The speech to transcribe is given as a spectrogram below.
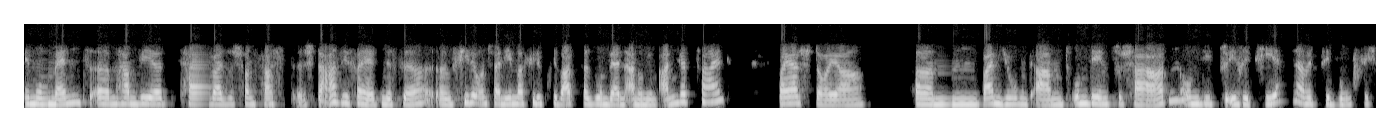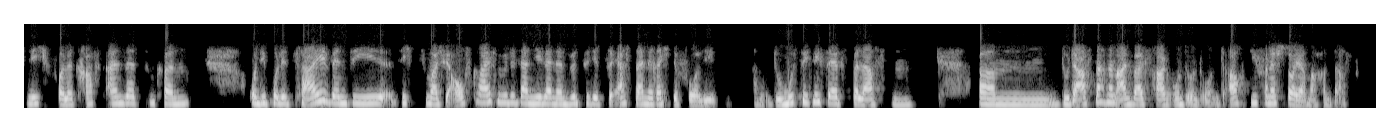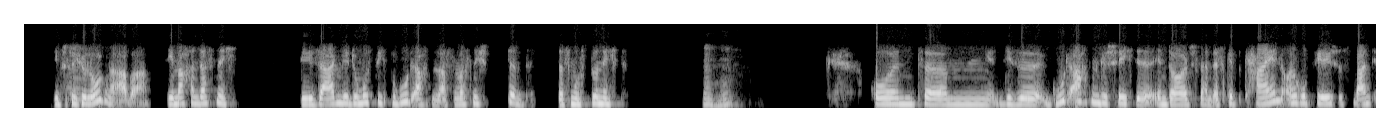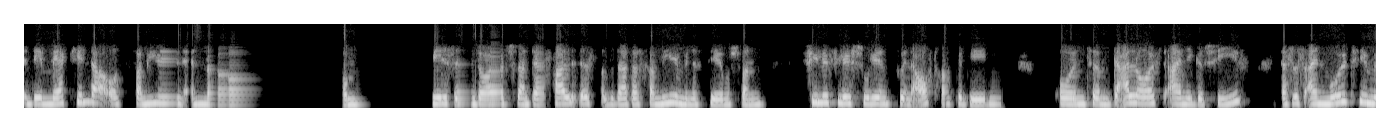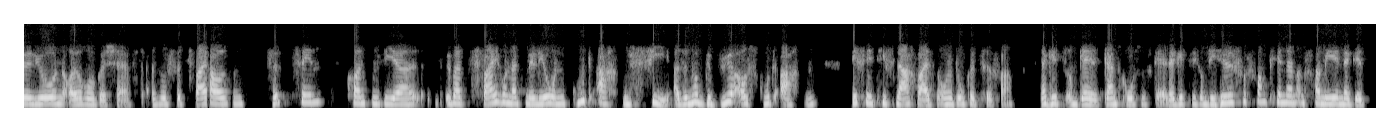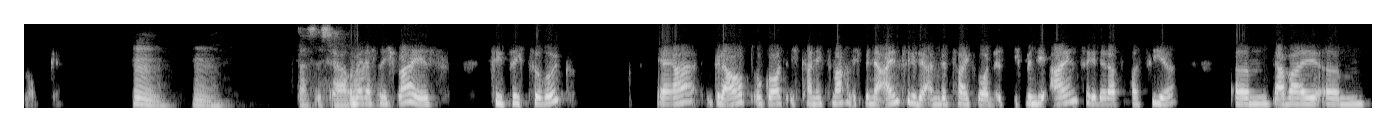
im Moment ähm, haben wir teilweise schon fast äh, Stasi-Verhältnisse. Äh, viele Unternehmer, viele Privatpersonen werden anonym angezeigt bei der Steuer, ähm, beim Jugendamt, um denen zu schaden, um die zu irritieren, damit sie beruflich nicht volle Kraft einsetzen können. Und die Polizei, wenn sie sich zum Beispiel aufgreifen würde, Daniela, dann würde sie dir zuerst deine Rechte vorlesen. Also du musst dich nicht selbst belasten. Ähm, du darfst nach einem Anwalt fragen und, und, und. Auch die von der Steuer machen das. Die Psychologen aber, die machen das nicht. Die sagen dir, du musst dich begutachten lassen, was nicht stimmt. Das musst du nicht. Mhm. Und ähm, diese Gutachtengeschichte in Deutschland, es gibt kein europäisches Land, in dem mehr Kinder aus Familien entnommen, wie es in Deutschland der Fall ist. Also da hat das Familienministerium schon viele, viele Studien zu in Auftrag gegeben. Und ähm, da läuft einiges schief. Das ist ein Multimillionen-Euro-Geschäft. Also für 2017 konnten wir über 200 Millionen Gutachten Vieh, also nur Gebühr aus Gutachten, definitiv nachweisen, ohne Dunkelziffer. Da geht es um Geld, ganz großes Geld. Da geht es nicht um die Hilfe von Kindern und Familien, da geht es nur ums Geld. Hm, hm. Das ist ja. Und wer das nicht weiß, zieht sich zurück, ja, glaubt, oh Gott, ich kann nichts machen. Ich bin der Einzige, der angezeigt worden ist. Ich bin die Einzige, der das passiert. Ähm, dabei ähm,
